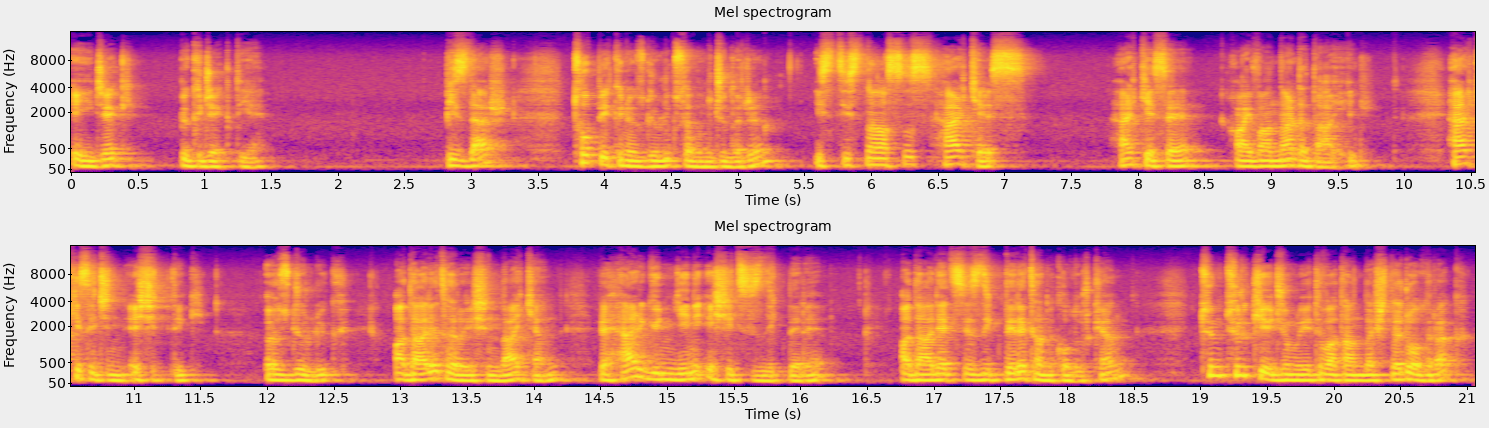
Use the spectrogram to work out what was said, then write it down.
eğecek, bükecek diye. Bizler topyekün özgürlük savunucuları istisnasız herkes, herkese hayvanlar da dahil, herkes için eşitlik, özgürlük, adalet arayışındayken ve her gün yeni eşitsizliklere, adaletsizliklere tanık olurken tüm Türkiye Cumhuriyeti vatandaşları olarak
